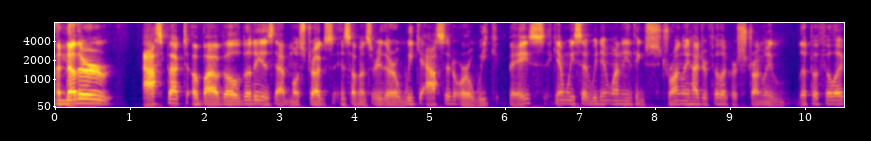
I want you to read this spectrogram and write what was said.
another aspect of bioavailability is that most drugs and supplements are either a weak acid or a weak base. Again, we said we didn't want anything strongly hydrophilic or strongly lipophilic.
